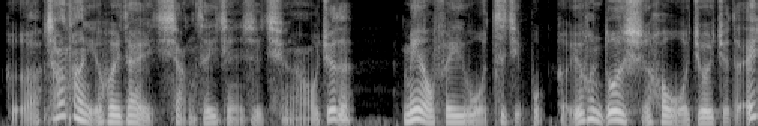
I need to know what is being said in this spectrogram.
可，常常也会在想这一件事情啊。我觉得没有非我自己不可，有很多的时候我就会觉得，哎，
